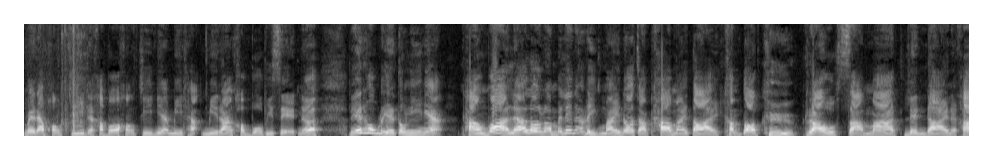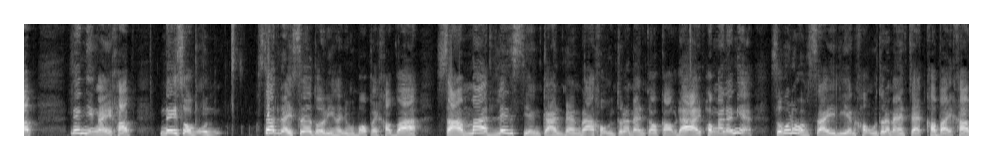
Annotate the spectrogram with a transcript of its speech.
ไม่นับของจีนนะครับเพราะว่าของจีนเนี่ยมีมีร่างคอมโบพิเศษเนอะเหรียญ6เหรียญตรงนี้เนี่ยถามว่าแล้วเราเราไม่เล่นอะไรอีกไหมนอกจากท่าไม้ตายคำตอบคือเราสามารถเล่นได้นะครับเล่นยังไงครับ ในส่วนอุลแซดไรเซอร์ตัวนี้ครับที่ผมบอกไปครับว่า สามารถเล่นเสียงการแปลงร่างของอุลตร้าแมนเก่าๆได้ เพราะงั้นแล้วเนี่ยสมมติผมใส่เหรียญของอุลตร้าแมนแจ็คเข้าไปครับ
